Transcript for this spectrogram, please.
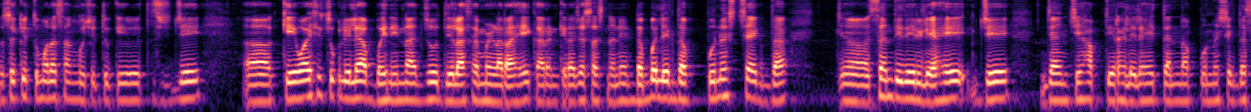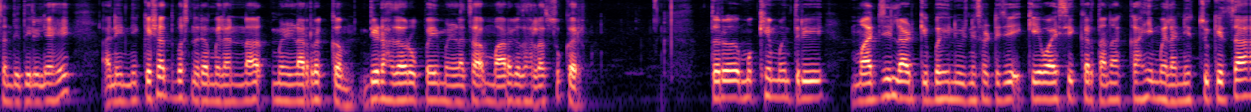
जसं की तुम्हाला सांगू इच्छितो की जे के वाय सी चुकलेल्या बहिणींना जो दिलासा मिळणार आहे कारण की राज्य शासनाने डबल एकदा पुनश्च एकदा संधी दिलेली आहे जे ज्यांचे हप्ते राहिलेले आहेत त्यांना पुनश्च एकदा संधी दिलेली आहे आणि निकषात बसणाऱ्या महिलांना मिळणार रक्कम दीड हजार रुपये मिळण्याचा मार्ग झाला सुकर. तर मुख्यमंत्री माझी लाडकी बहीण योजनेसाठी जे के वाय सी करताना काही महिलांनी चुकीचा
